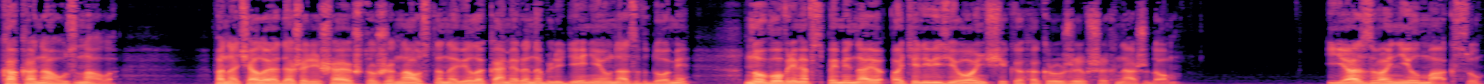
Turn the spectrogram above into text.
Как она узнала? Поначалу я даже решаю, что жена установила камеры наблюдения у нас в доме, но вовремя вспоминаю о телевизионщиках, окруживших наш дом. Я звонил Максу.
